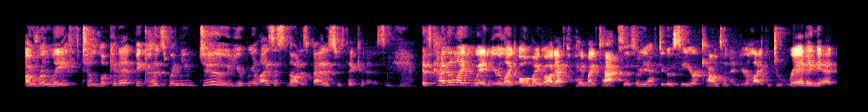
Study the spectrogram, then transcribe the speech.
a relief to look at it because when you do, you realize it's not as bad as you think it is. Mm-hmm. It's kind of like when you're like, oh my God, I have to pay my taxes, or you have to go see your accountant and you're like dreading it.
